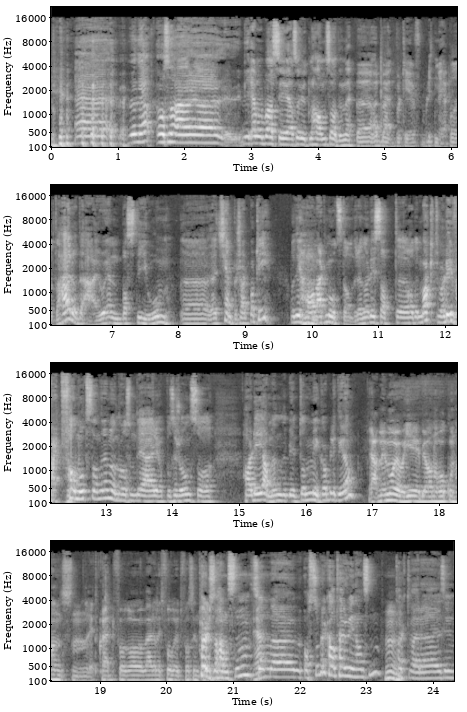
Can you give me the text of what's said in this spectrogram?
uh, men ja, og så er eh, Jeg må bare si, altså uten han så hadde neppe Arbeiderpartiet blitt med på dette her. Og det er jo en bastion. Uh, det er et kjempesvært parti. Og de har vært motstandere. Når de satt hadde makt, var de i hvert fall motstandere. Men nå som de er i opposisjon, så har de jammen begynt å myke opp litt. Grann. Ja, Vi må jo gi Bjarne Håkon Hansen litt cred for å være litt forut for sin tid. Pølse-Hansen, Ja. som eh, også ble kalt Heroin-Hansen, takket være sin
